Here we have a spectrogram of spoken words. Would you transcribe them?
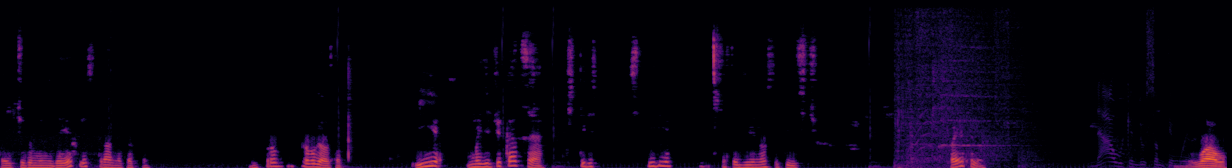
Так, что-то мы не доехали, странно как-то. Ну, Пробовал так. И модификация 404 190 тысяч. Поехали. Вау.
